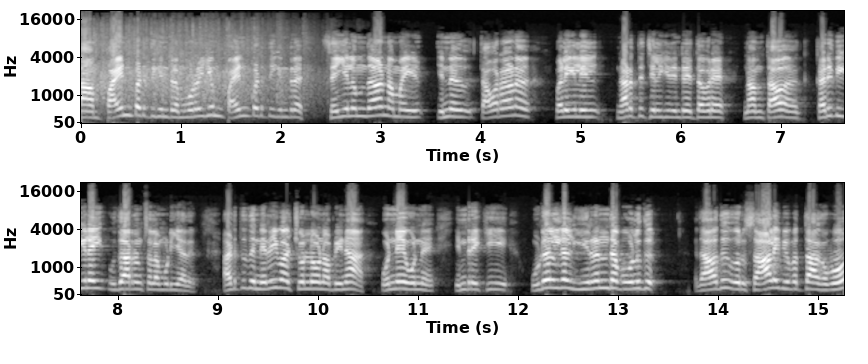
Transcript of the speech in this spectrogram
நாம் பயன்படுத்துகின்ற முறையும் பயன்படுத்துகின்ற செயலும் தான் நம்மை என்ன தவறான வழிகளில் நடத்தி செல்கின்றே தவிர நாம் த கருவிகளை உதாரணம் சொல்ல முடியாது. அடுத்தது நிறைவாக சொல்லணும் அப்படின்னா ஒன்னே ஒன்று இன்றைக்கு உடல்கள் இறந்த பொழுது அதாவது ஒரு சாலை விபத்தாகவோ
